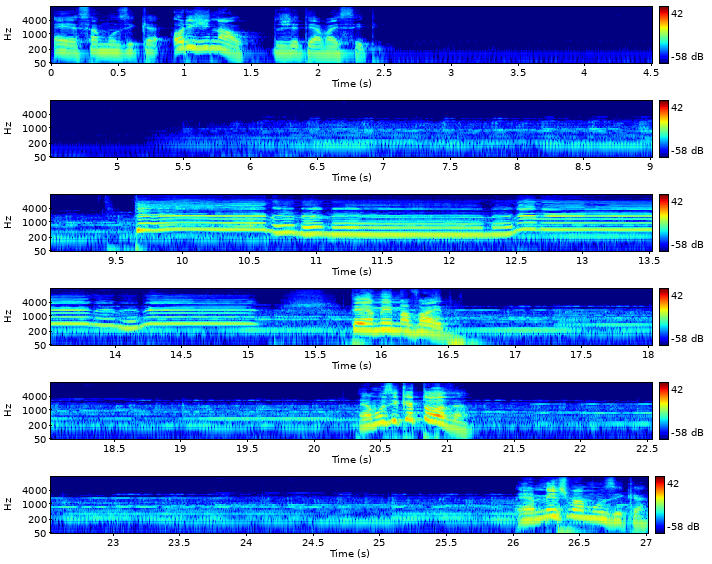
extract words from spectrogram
é essa música original do GTA Vice City. Tem a mesma vibe. É a música toda. É a mesma música.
